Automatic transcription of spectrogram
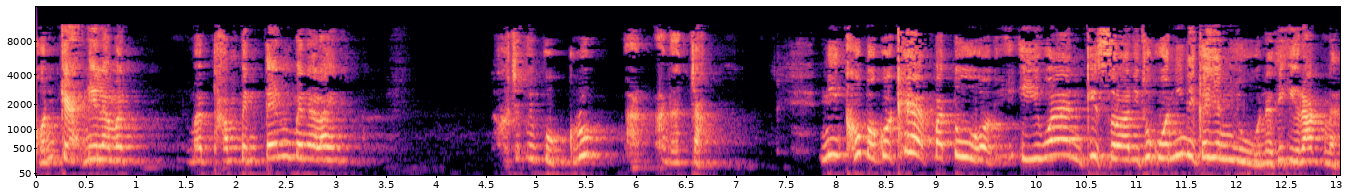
ขนแกะนี่แหละมา มาทำเป็นเต็นท์เป็นอะไรเขาจะไปบุกรุกอาณาจักร นี่เขาบอกว่าแค่ประตูอีวานกิสรานี่ทุกวันนี้นี่ก็ยังอยู่นะที่อิรักนะ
